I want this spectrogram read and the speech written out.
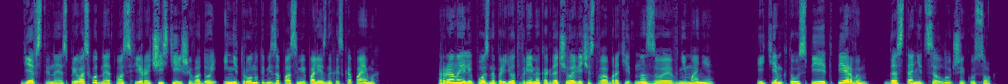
— девственная, с превосходной атмосферой, чистейшей водой и нетронутыми запасами полезных ископаемых. Рано или поздно придет время, когда человечество обратит на Зоя внимание. И тем, кто успеет первым, достанется лучший кусок.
